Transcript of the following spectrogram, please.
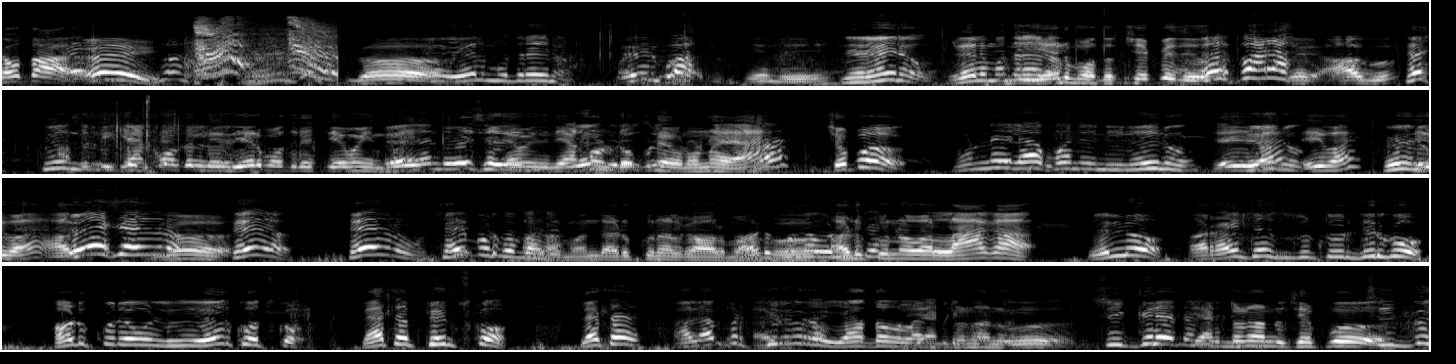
చదువుతా ఏలు. ఏంది? నేనేను. ఏలు. ఏలు చెప్పేది ఆగు. నీకు అకౌంట్ లేదు ఏరు ముద్ర అయితే ఏమైంది? ఏమైంది? అకౌంట్ డబ్బులు ఏమైనా ఉన్నాయా? చెప్పు. ఉన్నాయి లేకపోతే నేను? ఇగో. చేపడుకో పది మంది అడుక్కున్నారు కావాలి మాకు. అడుక్కున్న వాళ్ళు లాగా వెళ్ళు ఆ రైల్ స్టేషన్ చుట్టూరు తిరుగు. అడుక్కునే వాళ్ళు ఏరుకొచ్చుకో లేకపోతే పెంచుకో నువ్వు? నువ్వు చెప్పు. సిగ్గు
